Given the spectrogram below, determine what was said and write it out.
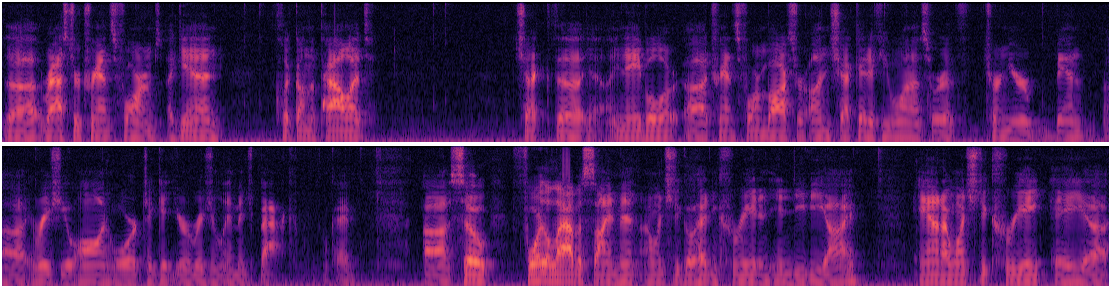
the raster transforms. Again, click on the palette, check the enable uh, transform box or uncheck it if you want to sort of turn your band uh, ratio on or to get your original image back, okay? Uh, so for the lab assignment, I want you to go ahead and create an NDVI, and I want you to create a, uh,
